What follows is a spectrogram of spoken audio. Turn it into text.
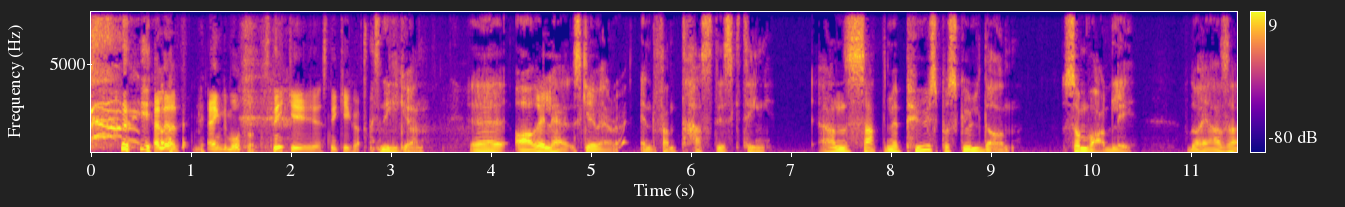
Eller egentlig motsatt. Snik i, snik i køen. Snikekøen. Eh, Arild skriver en fantastisk ting. Han satt med pus på skulderen, som vanlig. Da er altså,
